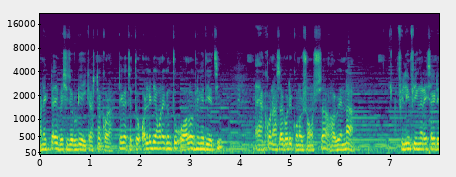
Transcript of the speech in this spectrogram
অনেকটাই বেশি জরুরি এই কাজটা করা, ঠিক আছে? তো অলরেডি আমরা কিন্তু ওয়ালও ভেঙে দিয়েছি। এখন আশা করি কোনো সমস্যা হবে না। ফিল্ম ফিঙ্গার এই সাইডে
